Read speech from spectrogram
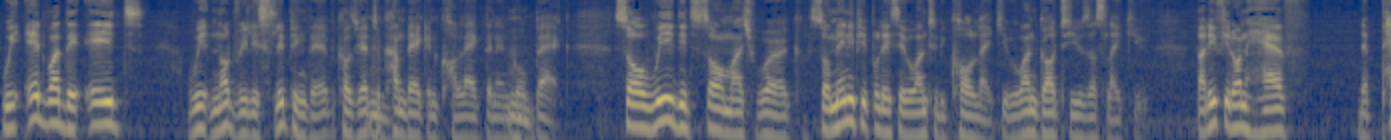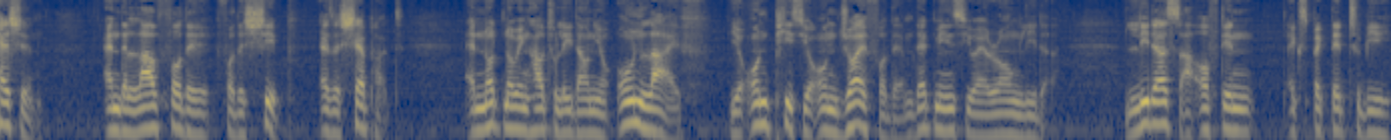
We ate what they ate. We're not really sleeping there because we had to mm. come back and collect and then go mm. back. So we did so much work. So many people they say we want to be called like you. We want God to use us like you. But if you don't have the passion and the love for the for the sheep as a shepherd and not knowing how to lay down your own life, your own peace, your own joy for them, that means you are a wrong leader. Leaders are often expected to be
